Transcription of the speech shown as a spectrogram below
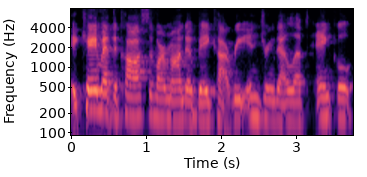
it came at the cost of Armando Bacot re-injuring that left ankle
